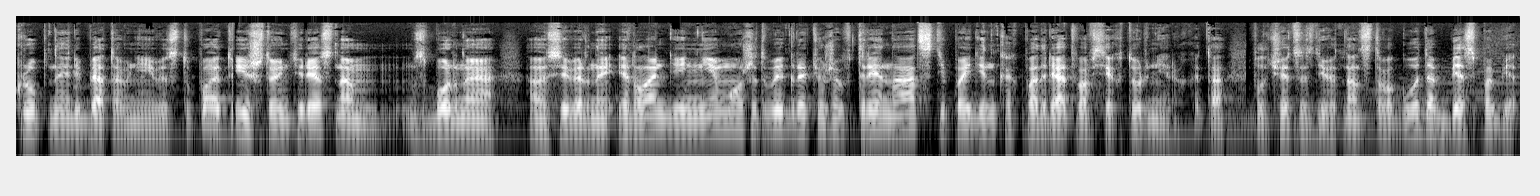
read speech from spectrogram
крупные ребята в ней выступают, и что интересно, сборная э, Северной Ирландии не может выиграть уже в 13 поединках подряд во всех турнирах. Это получается с 19 года без побед.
